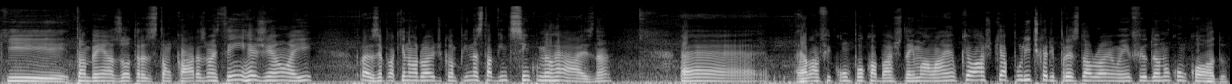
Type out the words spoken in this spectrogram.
que também as outras estão caras, mas tem região aí por exemplo, aqui na Royal de Campinas está 25 mil reais, né? É, ela ficou um pouco abaixo da Himalaia, porque eu acho que a política de preço da Royal Enfield eu não concordo.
